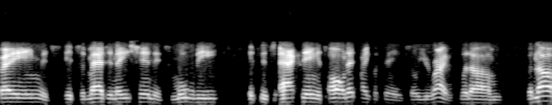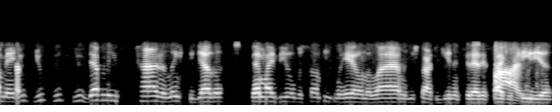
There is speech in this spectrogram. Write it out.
fame, it's it's imagination, it's movie, it's it's acting, it's all that type of thing. So you're right. But um, but nah, man, you you you you definitely tying the links together. That might be over some people's head on the line when you start to get into that encyclopedia. Right.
